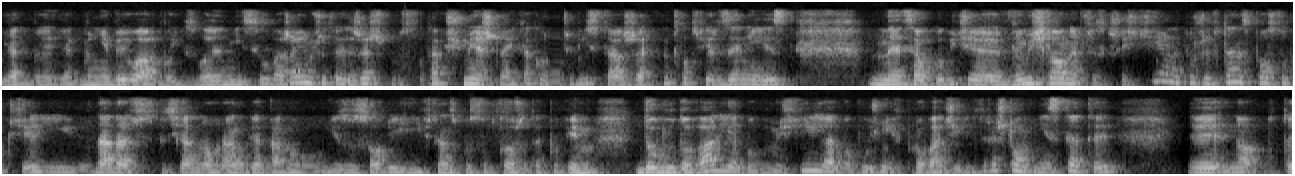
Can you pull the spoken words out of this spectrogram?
jakby, jakby nie było, albo ich zwolennicy, uważają, że to jest rzecz po prostu tak śmieszna i tak oczywista, że to twierdzenie jest mm, całkowicie wymyślone przez chrześcijan, którzy w ten sposób chcieli nadać specjalną rangę Panu Jezusowi i w ten sposób to, że tak powiem, dobudowali albo wymyślili, albo później wprowadzili. Zresztą niestety Y, no, to,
